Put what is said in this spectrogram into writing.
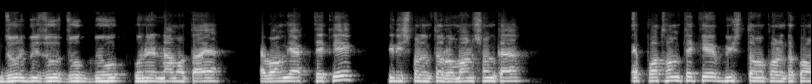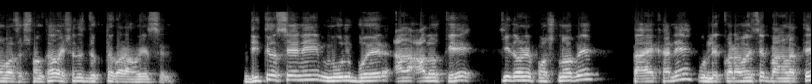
জোর বিজুর যোগ বিয়োগ গুণের নামতায় এবং এক থেকে তিরিশ পর্যন্ত রোমান সংখ্যা প্রথম থেকে বিশতম পর্যন্ত ক্রমবাচক সংখ্যা এর সাথে যুক্ত করা হয়েছে। দ্বিতীয় শ্রেণি মূল বইয়ের আলোকে কি ধরনের প্রশ্ন হবে? তা এখানে উল্লেখ করা হয়েছে বাংলাতে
